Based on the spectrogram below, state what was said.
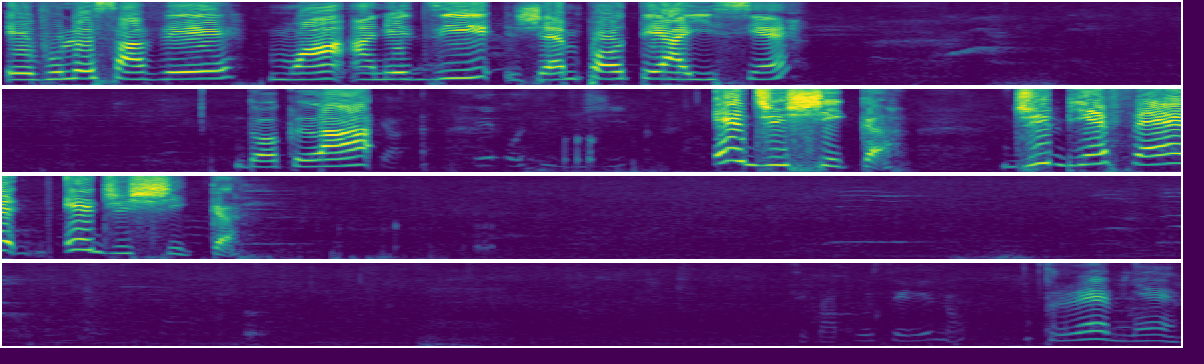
Et vous le savez, moi, Anédi, j'aime porter haïtien. Donc là, et du chic. Du bien fait et du chic. Très bien.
